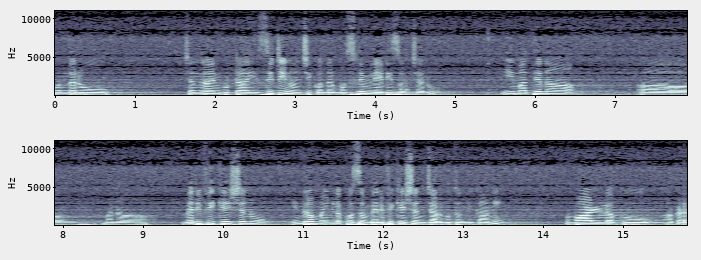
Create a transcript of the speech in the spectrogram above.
కొందరు చంద్రాయన్ గుట్ట ఈ సిటీ నుంచి కొందరు ముస్లిం లేడీస్ వచ్చారు. ఈ మధ్యన మన వెరిఫికేషను ఇందిరమ్మ ఇండ్ల కోసం వెరిఫికేషన్ జరుగుతుంది కానీ వాళ్ళకు అక్కడ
